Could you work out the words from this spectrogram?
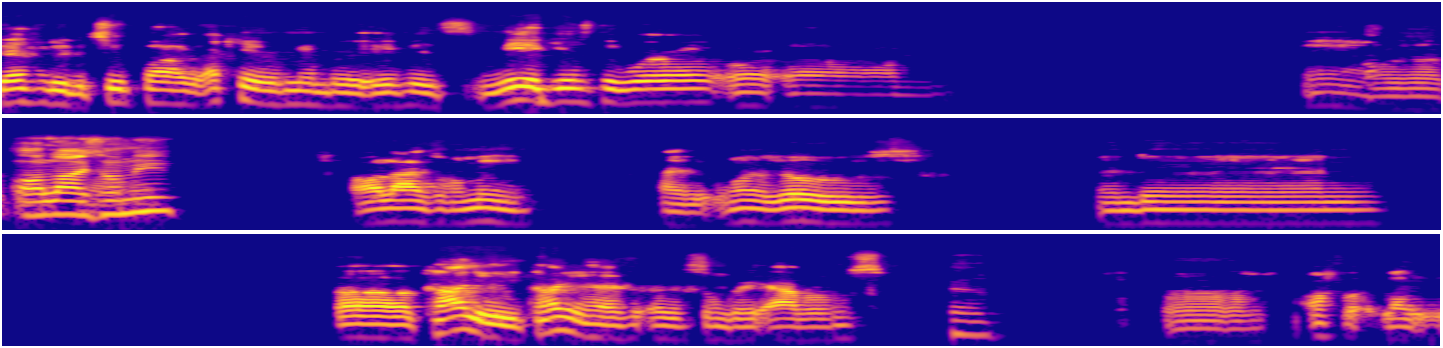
definitely the Tupac. I can't remember if it's Me Against the World or um, man, All Eyes on Me. All Eyes on Me, like one of those, and then uh, Kanye. Kanye has uh, some great albums. Yeah. Uh, I like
